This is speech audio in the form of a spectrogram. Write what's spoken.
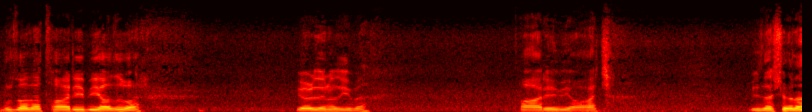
Burada da tarihi bir yazı var. Gördüğünüz gibi tarihi bir ağaç. Biz de şöyle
